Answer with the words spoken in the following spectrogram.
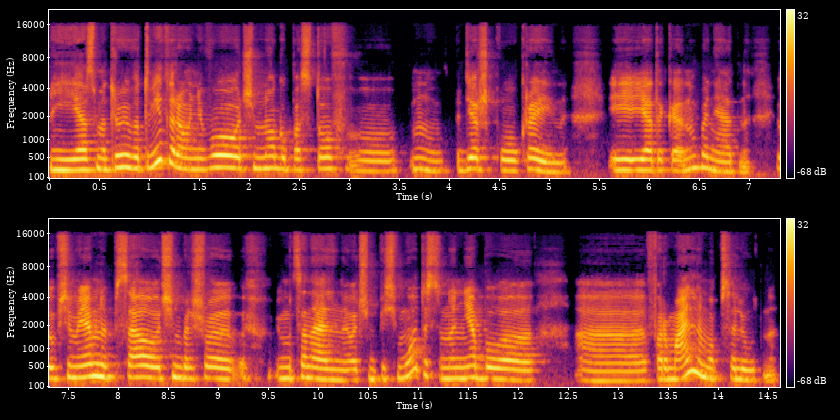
И я смотрю его твиттер, а у него очень много постов ну, поддержку Украины. И я такая, ну, понятно. И, в общем, я ему написала очень большое эмоциональное очень письмо, то есть оно не было а, формальным абсолютно,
